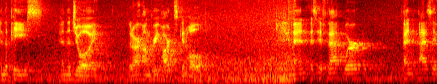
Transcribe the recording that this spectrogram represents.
and the peace and the joy that our hungry hearts can hold. And as if that were, and as it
